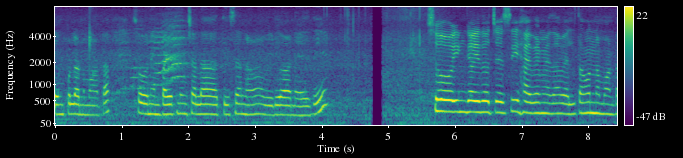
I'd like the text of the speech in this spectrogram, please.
టెంపుల్ అనమాట సో నేను బయట నుంచి అలా తీసాను వీడియో అనేది. సో ఇంకా ఇది వచ్చేసి హైవే మీద వెళ్తా ఉన్నమాట.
